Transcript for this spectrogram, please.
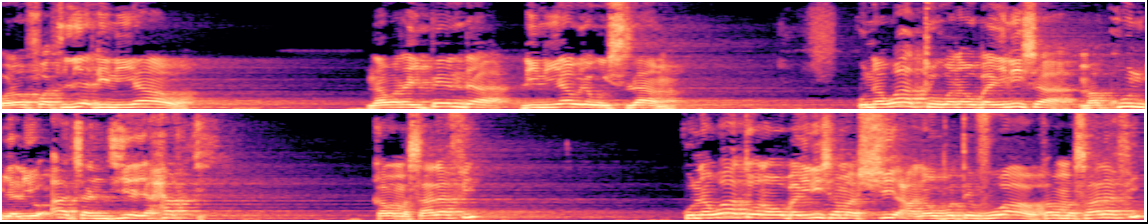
wanaofuatilia dini yao na wanaipenda dini yao ya Uislamu. Kuna watu wanaobainisha makundi yaliyoacha njia ya haki kama masalafi. Kuna watu wanaobainisha mashia na upotevu wao kama masalafi.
